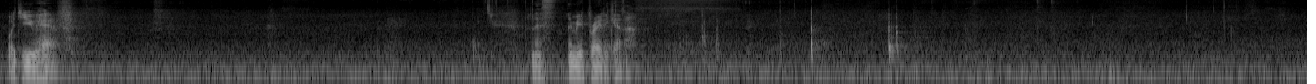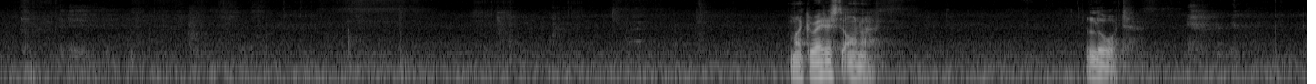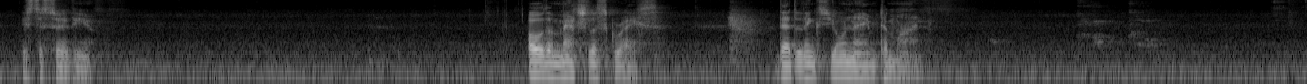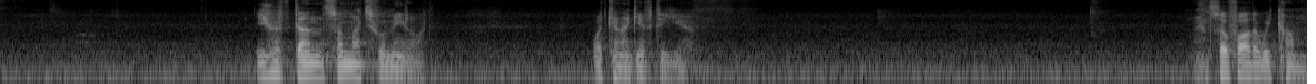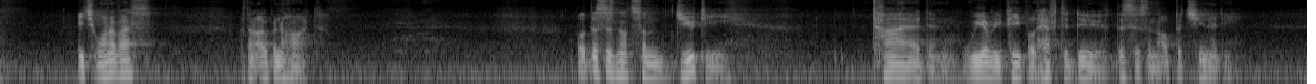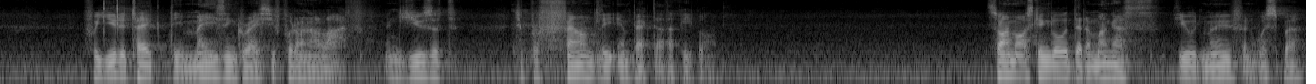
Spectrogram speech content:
what you have. Let's, let me pray together. My greatest honor, Lord, is to serve you. Oh, the matchless grace that links your name to mine. You have done so much for me, Lord. What can I give to you? And so, Father, we come, each one of us, with an open heart. Lord, this is not some duty tired and weary people have to do. This is an opportunity for you to take the amazing grace you've put on our life and use it to profoundly impact other people. So I'm asking, Lord, that among us you would move and whisper,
